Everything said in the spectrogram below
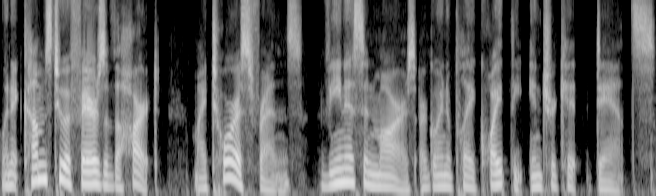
When it comes to affairs of the heart, my Taurus friends, Venus and Mars, are going to play quite the intricate dance.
